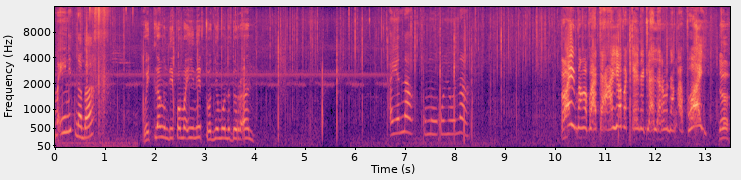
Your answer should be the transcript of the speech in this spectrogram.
Mainit na ba? Wait lang, hindi pa mainit. Huwag niyo muna duraan. Ayan na, kumukulo na. Ay, mga bata kayo, ba't kayo naglalaro ng apoy? No.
